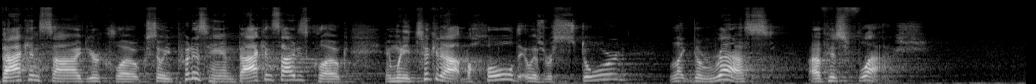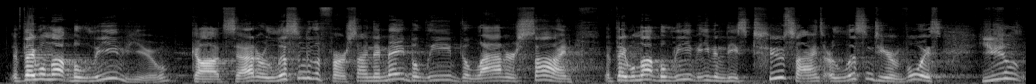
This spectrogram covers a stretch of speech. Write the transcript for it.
back inside your cloak. So he put his hand back inside his cloak, and when he took it out, behold, it was restored like the rest of his flesh. If they will not believe you, God said, or listen to the first sign, they may believe the latter sign. If they will not believe even these two signs or listen to your voice, you,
